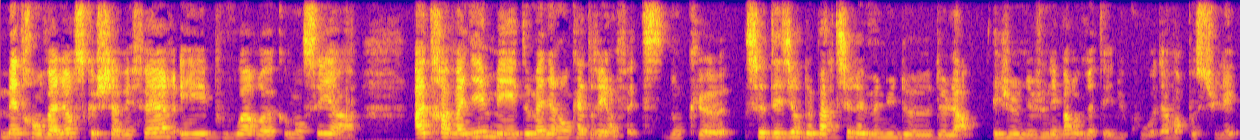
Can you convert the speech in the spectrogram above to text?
mettre en valeur ce que je savais faire et pouvoir euh, commencer à, à travailler, mais de manière encadrée en fait. Donc euh, ce désir de partir est venu de, là, et je, n'ai pas regretté du coup d'avoir postulé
